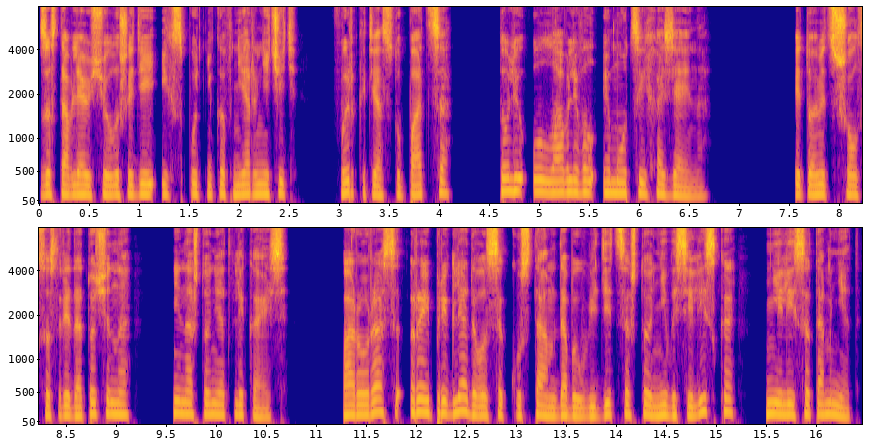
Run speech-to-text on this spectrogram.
заставляющую лошадей их спутников нервничать, фыркать и оступаться, то ли улавливал эмоции хозяина. Питомец шел сосредоточенно, ни на что не отвлекаясь. Пару раз Рэй приглядывался к кустам, дабы убедиться, что ни Василиска, ни Лиса там нет.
